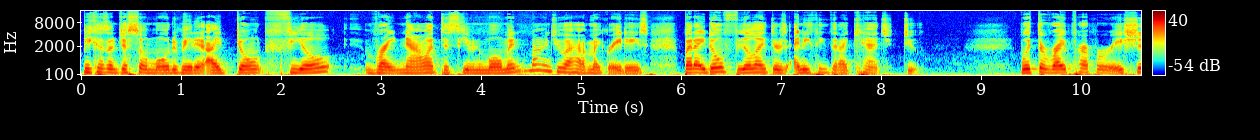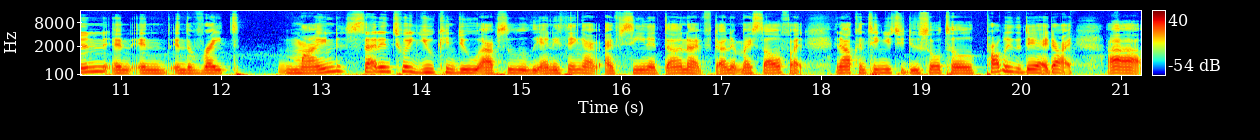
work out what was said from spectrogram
Because I'm just so motivated. I don't feel right now at this given moment. Mind you, I have my grade A's, but I don't feel like there's anything that I can't do. With the right preparation and in in the right mind set into it, you can do absolutely anything. I, have seen it done. I've done it myself, I, and I'll continue to do so till probably the day I die. Uh,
